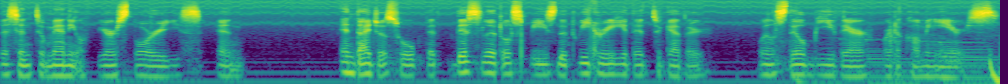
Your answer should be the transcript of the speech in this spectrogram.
listen to many of your stories and and I just hope that this little space that we created together will still be there for the coming years.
